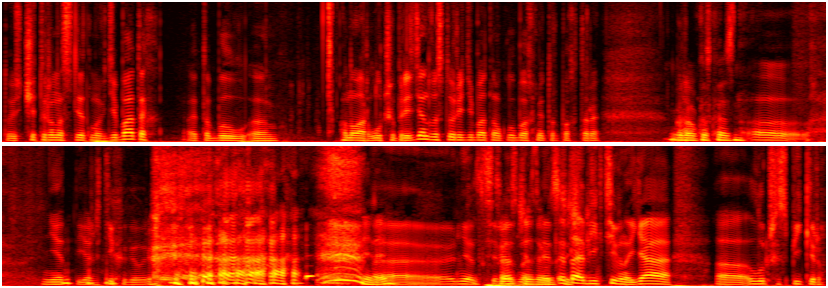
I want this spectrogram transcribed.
То есть 14 лет мы в дебатах. Это был э, Ануар, лучший президент в истории дебатного клуба Ахмед Турпахтара. Громко сказано. Нет, я же тихо говорю. Э, Нет, серьезно. Это объективно. Я э, лучший спикер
